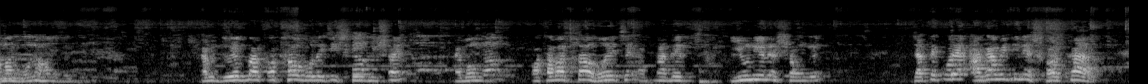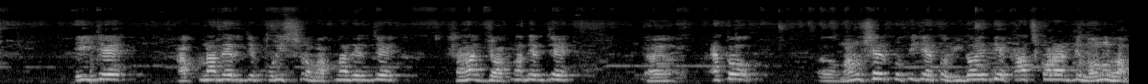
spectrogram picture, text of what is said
আমার মনে হয়। আমি দু একবার কথাও বলেছি সেই বিষয়ে, এবং কথাবার্তাও হয়েছে আপনাদের ইউনিয়নের সঙ্গে, যাতে করে আগামী দিনে সরকার এই যে আপনাদের যে পরিশ্রম, আপনাদের যে সাহায্য, আপনাদের যে এত মানুষের প্রতি যে এত হৃদয় দিয়ে কাজ করার যে মনোভাব,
